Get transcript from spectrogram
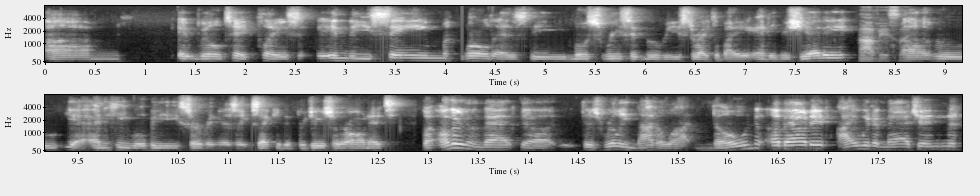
Um, it will take place in the same world as the most recent movies directed by Andy Muschietti, obviously uh, who, yeah, and he will be serving as executive producer on it. But other than that, uh, there's really not a lot known about it. I would imagine.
